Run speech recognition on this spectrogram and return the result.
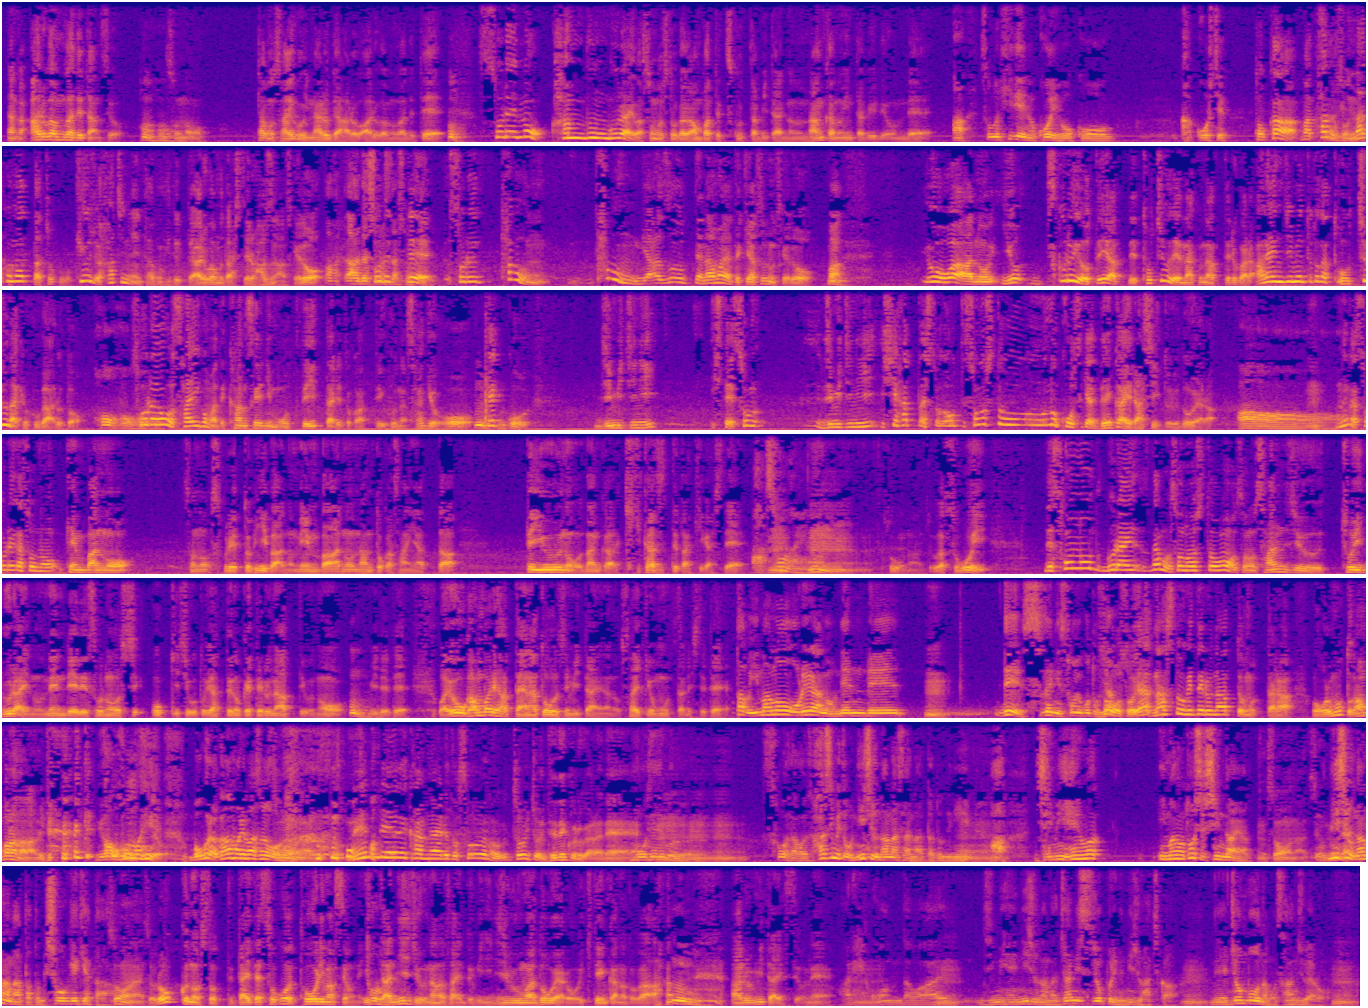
なんかアルバムが出たんですよ。その、多分最後になるであろうアルバムが出て、う。んそれの半分ぐらいはその人が頑張って作ったみたいなのなんかのインタビューで読んで、あ、その hide の声をこう、加工して、とか、まあ多分その亡くなった直後、98年に多分ヒデってアルバム出してるはずなんですけど、ああ出しそれって、それ多分、多分ヤズーって名前やった気がするんですけど、まあ、うん要は、あの、よ、作る予定やって途中で亡くなってるから、アレンジメントとか途中な曲があると。ほうほうほうそれを最後まで完成に持っていったりとかっていう風な作業をうん結構地道にして、その、地道にしはった人がおって、その人の功績はでかいらしいという、どうやら。ああ、うんなんかそれがその鍵盤の、そのスプレッドビーバーのメンバーのなんとかさんやったっていうのをなんか聞きかじってた気がして。あそうなんやうん、うん、そうなんですすごい。で、そのぐらい、多分その人もその30ちょいぐらいの年齢でそのし大きい仕事をやってのけてるなっていうのを見てて、わ、よう頑張りはったんやな当時みたいなのを最近思ったりしてて。多分今の俺らの年齢うん。ですでにそういうことそうそう、や、成し遂げてるなって思ったら、俺もっと頑張らなな、みたいな。いや、ほんまに僕ら頑張りましょう。そうなんですよ。年齢で考えるとそういうのちょいちょい出てくるからね。もう出てくるんうんうんそう、だから初めて俺27歳になった時に、あ、地味編は今の年死んだんや。うんそうなんですよ。27になった時衝撃やった。そうなんですよ。ロックの人って大体そこで通りますよね。一旦27歳の時に自分はどうやろう生きてんかなとか、うん あるみたいですよね。あれ、ホンダは、地味編27、ジャニス・ジョプリンが28か。で、ジョン・ボーナも30やろ。うん。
